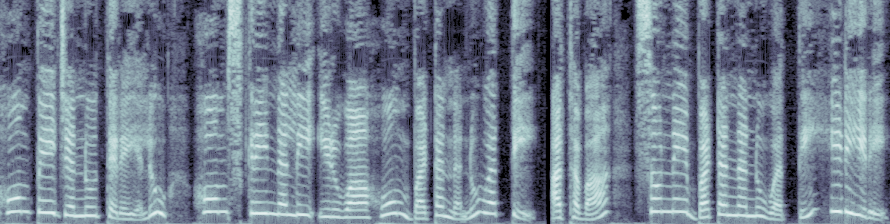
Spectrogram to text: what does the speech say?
ಹೋಮ್ ಪೇಜ್ ಅನ್ನು ತೆರೆಯಲು ಹೋಮ್ ಸ್ಕ್ರೀನ್ನಲ್ಲಿ ಇರುವ ಹೋಮ್ ಬಟನ್ ಅನ್ನು ಒತ್ತಿ ಅಥವಾ ಸೊನ್ನೆ ಬಟನ್ ಅನ್ನು ಒತ್ತಿ ಹಿಡಿಯಿರಿ.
